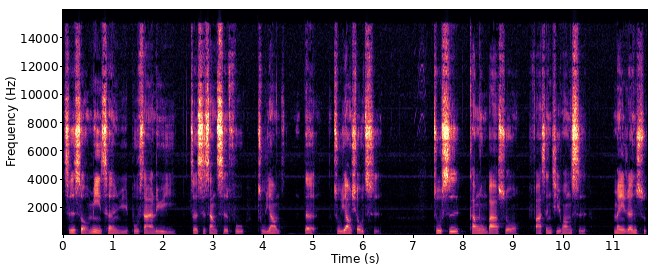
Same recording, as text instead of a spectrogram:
持守密乘与菩萨律仪则是上士夫主要的主要修持。祖师康隆巴说，发生饥荒时，每人所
